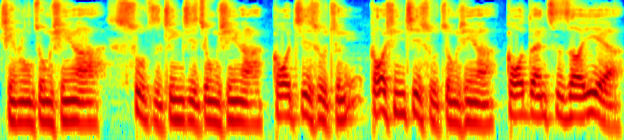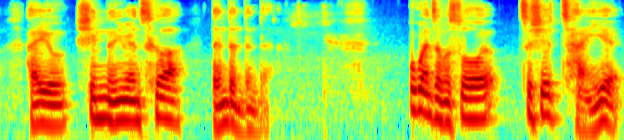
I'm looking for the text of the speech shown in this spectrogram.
金融中心啊，数字经济中心啊，高技术中高新技术中心啊，高端制造业啊，还有新能源车啊，等等等等。不管怎么说，这些产业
